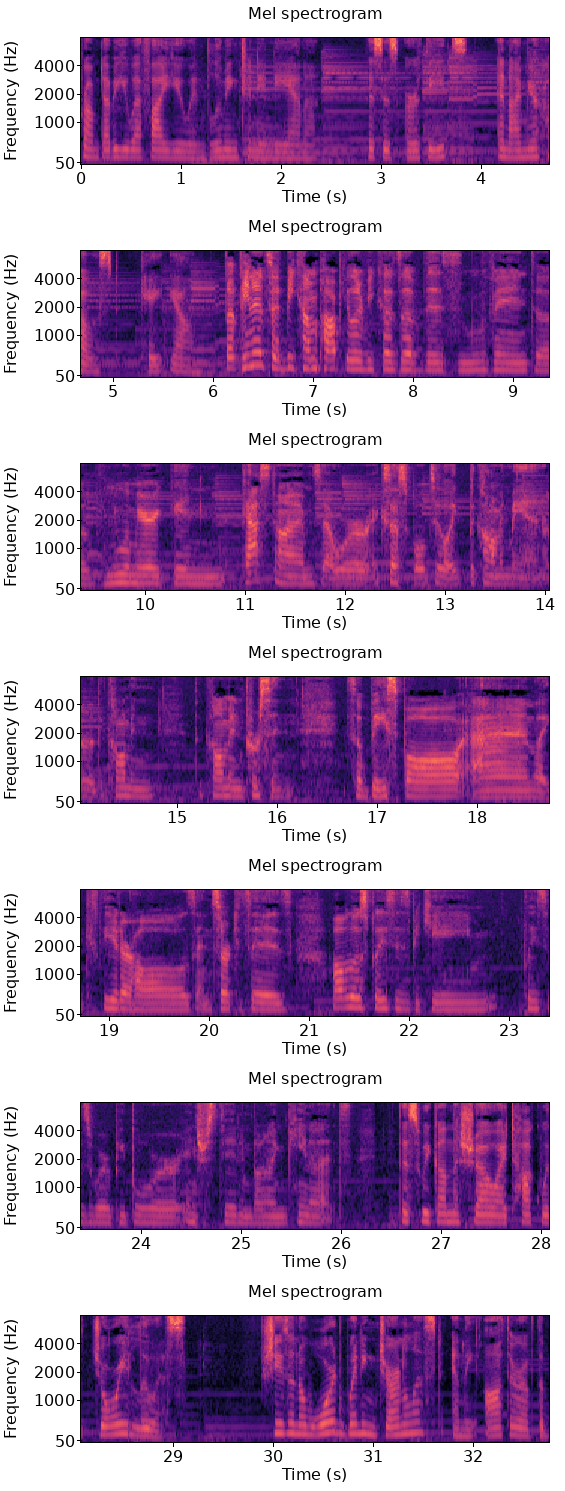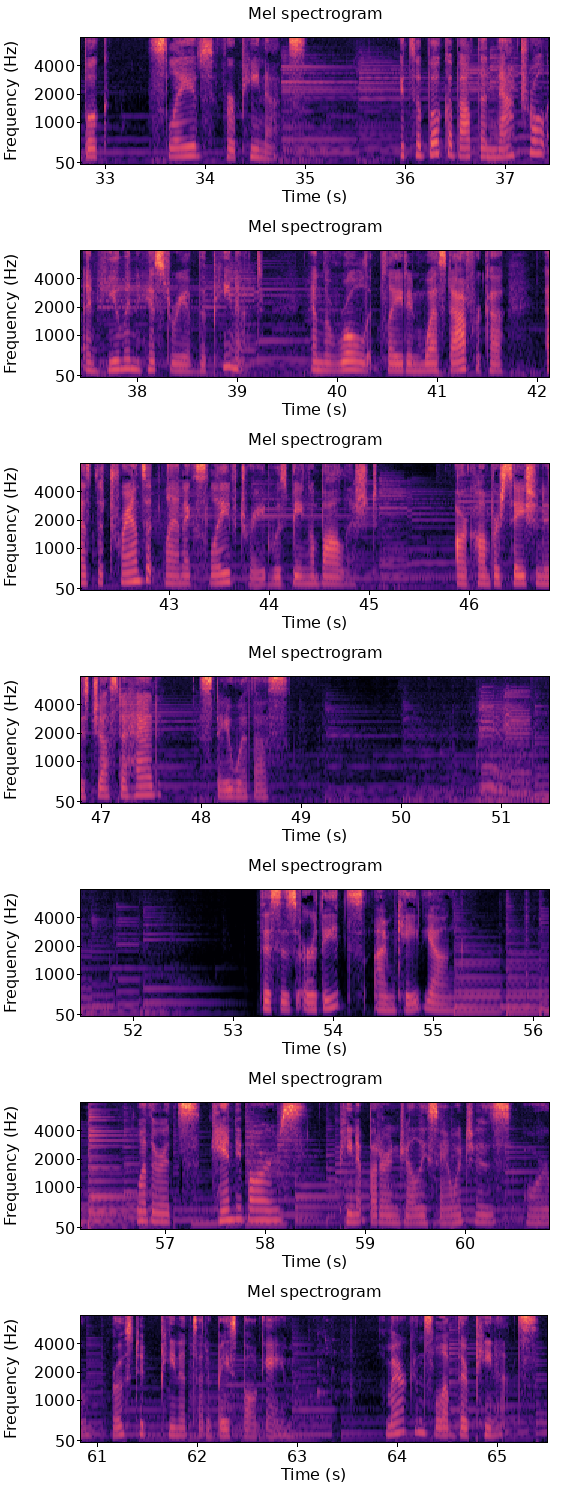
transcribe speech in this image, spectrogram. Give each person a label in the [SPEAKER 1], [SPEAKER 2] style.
[SPEAKER 1] From WFIU in Bloomington, Indiana, this is Earth Eats, and I'm your host, Kayte Young.
[SPEAKER 2] But peanuts had become popular because of this movement of new American pastimes that were accessible to like the common man or the common the common person. So baseball and like theater halls and circuses, all those places became places where people were interested in buying peanuts.
[SPEAKER 1] This week on the show, I talk with Jori Lewis. She's an award winning journalist and the author of the book Slaves for Peanuts. It's a book about the natural and human history of the peanut and the role it played in West Africa as the transatlantic slave trade was being abolished. Our conversation is just ahead. Stay with us. This is Earth Eats. I'm Kayte Young. Whether it's candy bars, peanut butter and jelly sandwiches, or roasted peanuts at a baseball game, Americans love their peanuts.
